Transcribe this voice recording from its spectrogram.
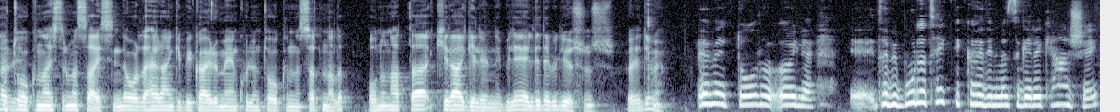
Tabii. Bu tokenlaştırma sayesinde orada herhangi bir gayrimenkulün tokenını satın alıp onun hatta kira gelirini bile elde edebiliyorsunuz. Öyle değil mi? Evet doğru öyle. E, tabii burada tek dikkat edilmesi gereken şey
